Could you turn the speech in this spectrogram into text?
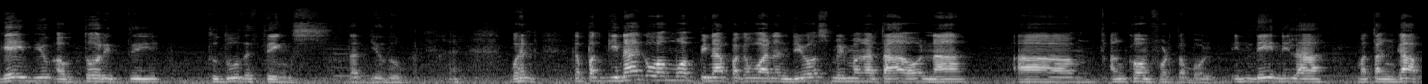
gave you authority to do the things that you do? When kapag ginagawa mo ang pinapagawa ng Diyos, may mga tao na um, uncomfortable. Hindi nila matanggap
